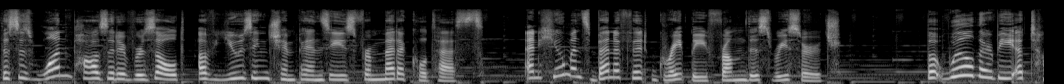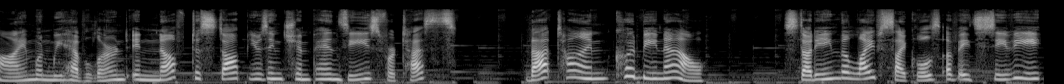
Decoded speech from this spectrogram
This is one positive result of using chimpanzees for medical tests, and humans benefit greatly from this research. But will there be a time when we have learned enough to stop using chimpanzees for tests? That time could be now. Studying the life cycles of HCV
